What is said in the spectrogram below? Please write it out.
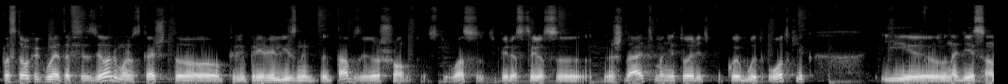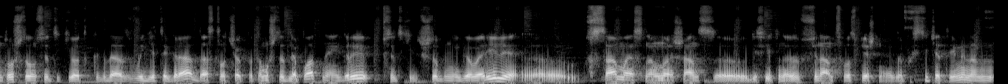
после того, как вы это все сделали, можно сказать, что пререлизный этап завершен. То есть у вас теперь остается ждать, мониторить, какой будет отклик – и надеяться на то, что он все-таки, вот, когда выйдет игра, даст толчок. Потому что для платной игры, все-таки, чтобы не говорили, э, самый основной шанс э, действительно финансово успешно запустить, это именно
